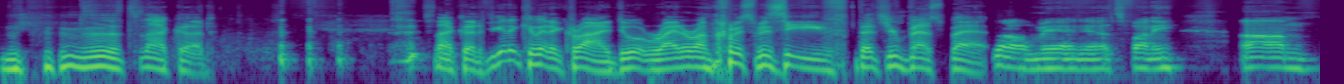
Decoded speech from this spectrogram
it's not good. It's not good. If you're gonna commit a crime, do it right around Christmas Eve. That's your best bet. Oh man, yeah, it's funny. Um,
